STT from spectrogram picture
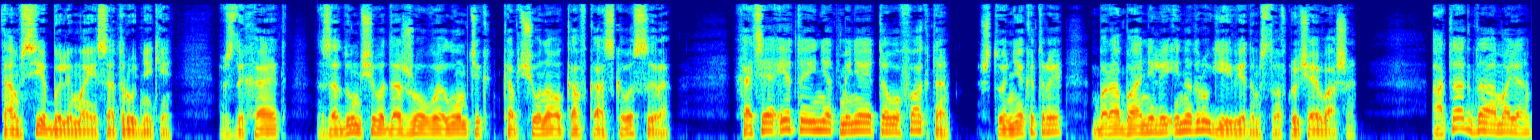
«Там все были мои сотрудники», — вздыхает, задумчиво дожевывая ломтик копченого кавказского сыра. Хотя это и не отменяет того факта, что некоторые барабанили и на другие ведомства, включая ваше. А так, да, моя.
